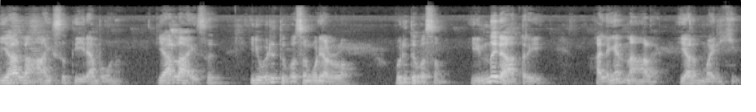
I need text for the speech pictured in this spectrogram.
ഇയാളുടെ ആയുസ് തീരാൻ പോവാണ്. ഇയാളുടെ ആയുസ് ഇനി ഒരു ദിവസം കൂടിയാണല്ലോ ഒരു ദിവസം ഇന്ന് രാത്രി അല്ലെങ്കിൽ നാളെ ഇയാൾ മരിക്കും.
